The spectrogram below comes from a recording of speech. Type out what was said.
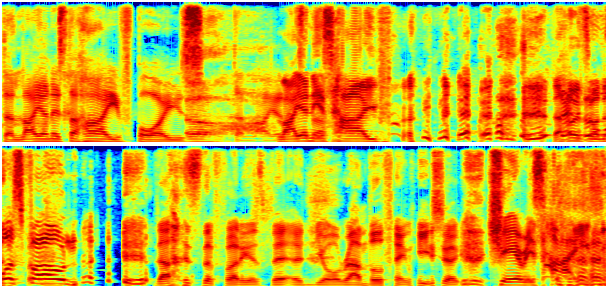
The lion is the hive, boys. the lion. Lion is, is the hive. that was Who was the, phone? that was the funniest bit in your ramble thing. Where you say, "Cheer is hive."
